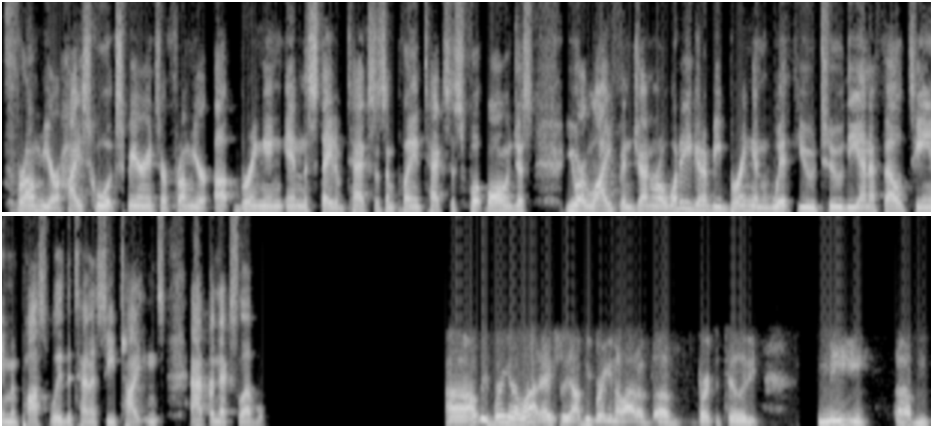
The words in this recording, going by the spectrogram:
from your high school experience or from your upbringing in the state of Texas and playing Texas football? and just your life in general. What are you going to be bringing with you to the NFL team and possibly the Tennessee Titans at the next level? Uh, I'll be bringing a lot. Actually, I'll be bringing a lot of um, versatility. Me um,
